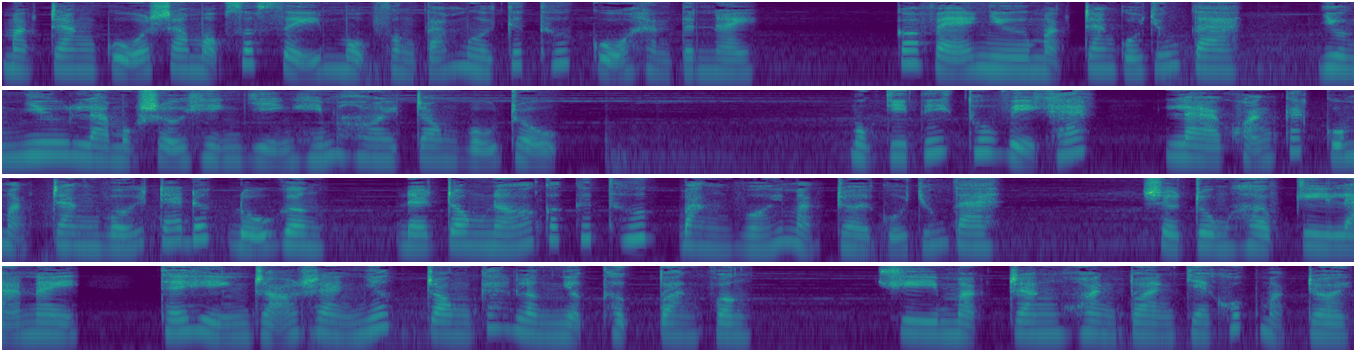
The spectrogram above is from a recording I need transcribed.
Mặt trăng của sao mộc xấp xỉ 1 phần 80 kích thước của hành tinh này. Có vẻ như mặt trăng của chúng ta dường như là một sự hiện diện hiếm hoi trong vũ trụ. Một chi tiết thú vị khác là khoảng cách của mặt trăng với trái đất đủ gần để trông nó có kích thước bằng với mặt trời của chúng ta. Sự trùng hợp kỳ lạ này thể hiện rõ ràng nhất trong các lần nhật thực toàn phần, khi mặt trăng hoàn toàn che khuất mặt trời.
